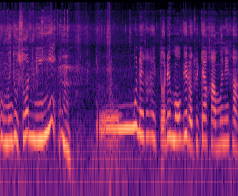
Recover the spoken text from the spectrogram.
ปุ่งมันอยู่โซนนี้อู้ได้ได้ตัวได้โมกี่ดอกชูจ้าค่ะมื่อนี้ค่ะ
